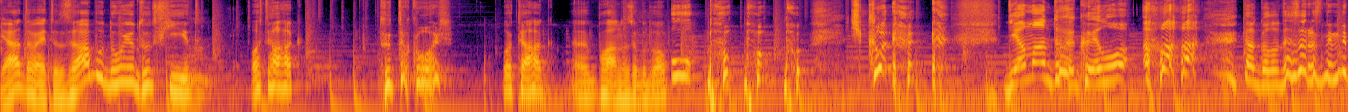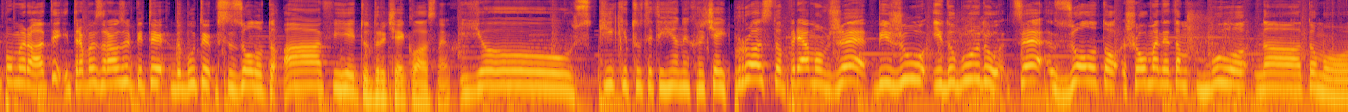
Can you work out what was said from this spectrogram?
Я давайте забудую тут вхід. Отак. Тут також. Отак. Е, Погано забудував. У! Чекай! Діамантове кайло! Так, головне зараз з ним не помирати, і треба зразу піти добути все золото. Афігеть тут речей класних. Йоу, скільки тут офігенних речей. Просто прямо вже біжу і добуду це золото, що в мене там було на тому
